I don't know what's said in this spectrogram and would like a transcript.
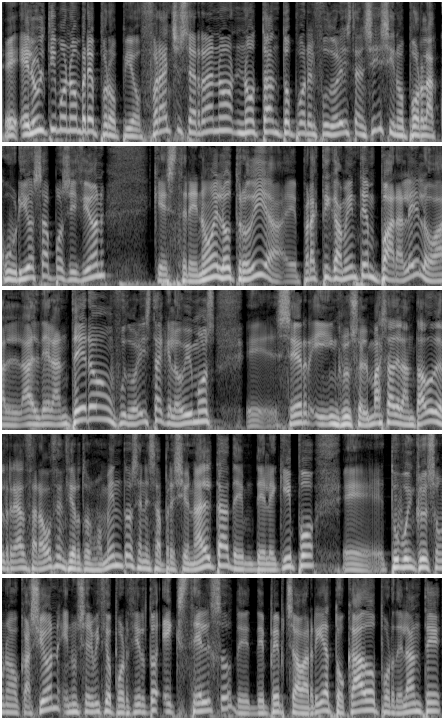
El último nombre propio, Francho Serrano, no tanto por el futbolista en sí, sino por la curiosa posición que estrenó el otro día, eh, prácticamente en paralelo al, al delantero, un futbolista que lo vimos eh, ser incluso el más adelantado del Real Zaragoza en ciertos momentos, en esa presión alta de- del equipo. Eh, tuvo incluso una ocasión en un servicio, por cierto, excelso de, Pep Chavarría, tocado por delante.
